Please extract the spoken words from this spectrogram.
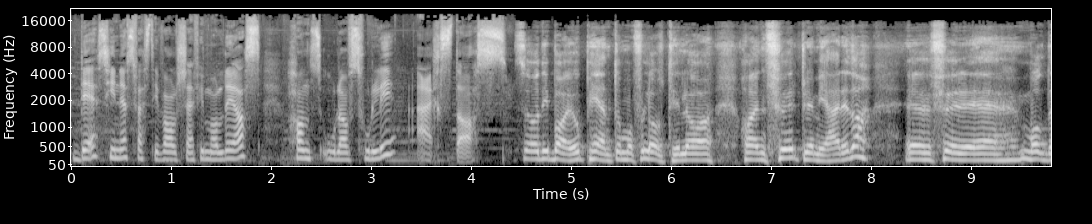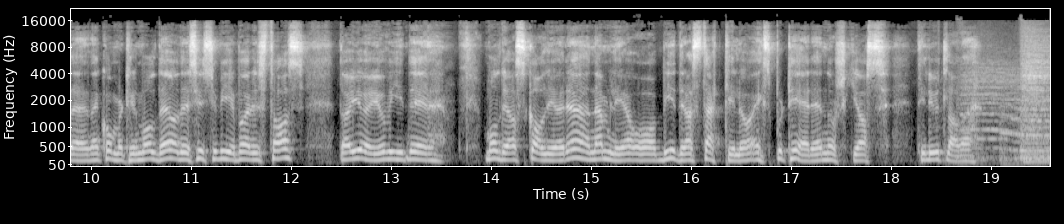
Det synes festivalsjef i Molde Jazz, Hans Olav Solli, er stas. Så De ba jo pent om å få lov til å ha en førpremiere da, eh, før eh, Molde, den kommer til Molde, og det syns vi er bare stas. Da gjør jo vi det Molde Jazz skal gjøre, nemlig å bidra sterkt til å eksportere norsk jazz til utlandet.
